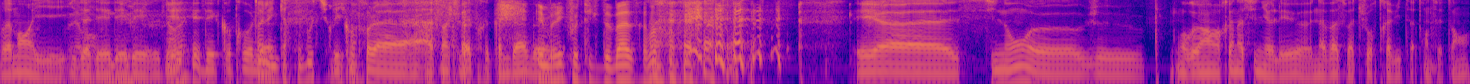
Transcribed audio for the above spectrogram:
Vraiment, il, il faisait des, des, des, Ah ouais des, des contrôles, Toi, il a une carte boost sur des FIFA. contrôles à, à 5 mètres, comme d'hab. Emmerich Footix de base, vraiment. Et euh, sinon, euh, je, rien, rien à signaler. Euh, Navas va toujours très vite à 37 ans.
